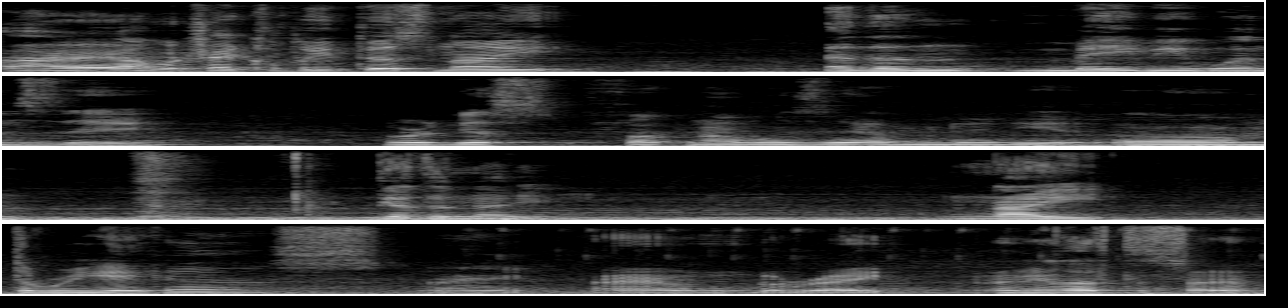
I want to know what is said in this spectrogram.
Alright, I'm gonna try to complete this night and then maybe Wednesday. Or I guess fuck not Wednesday, I'm an idiot. Um the other night. Night three I guess? Right? We're gonna go right. I mean left time.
